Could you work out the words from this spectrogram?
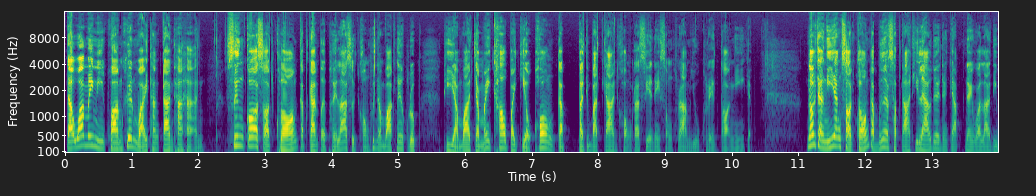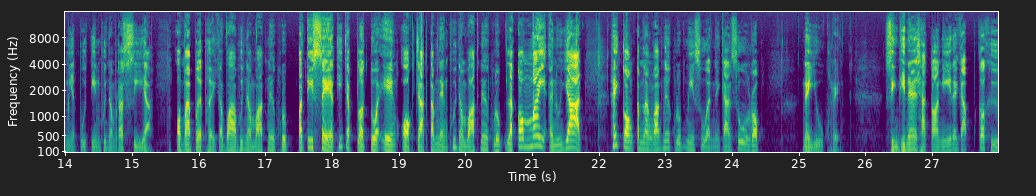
แต่ว่าไม่มีความเคลื่อนไหวทางการทหาร ซึ่งก็สอดคล้องกับการเปิดเผยล่าสุดของผู้นำวัคเนอร์กรุ๊ปที่ย้ำว่าจะไม่เข้าไปเกี่ยวข้องกับปฏิบัติการของรัสเซียในสงครามยูเครนตอนนี้ครับ นอกจากนี้ยังสอดคล้องกับเมื่อสัปดาห์ที่แล้วด้วยนะครับนายวลาดิเมียร์ปูตินผู้นำรัสเซีย ออกมาเปิดเผยครับว่าผู้นำวักเนอร์กรุ๊ปปฏิเสธที่จะปลดตัวเองออกจากตำแหน่งผู้นำวักเนอร์กรุ๊ปแล้วก็ไม่อนุญาต ให้กองกำลังวักเนอร์กรุ๊ปมีส่วนในการสู้รบในยูเครน สิ่งที่แน่ชัดตอนนี้นะครับก็คือ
